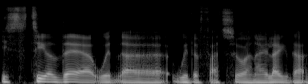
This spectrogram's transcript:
is still there with uh, with the Fatso, and I like that.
